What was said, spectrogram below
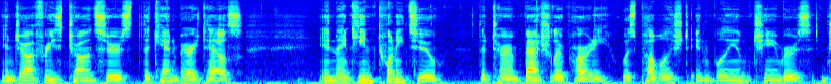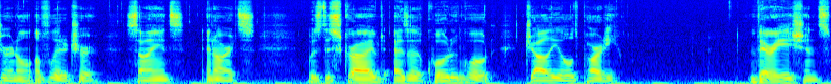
in Geoffrey Chaucer's The Canterbury Tales. In 1922, the term bachelor party was published in William Chambers' Journal of Literature, Science, and Arts, was described as a quote unquote jolly old party. Variations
